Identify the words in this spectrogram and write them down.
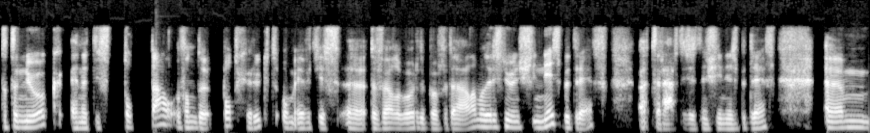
dat er nu ook, en het is totaal van de pot gerukt om eventjes uh, de vuile woorden boven te halen, maar er is nu een Chinees bedrijf, uiteraard is het een Chinees bedrijf, um,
